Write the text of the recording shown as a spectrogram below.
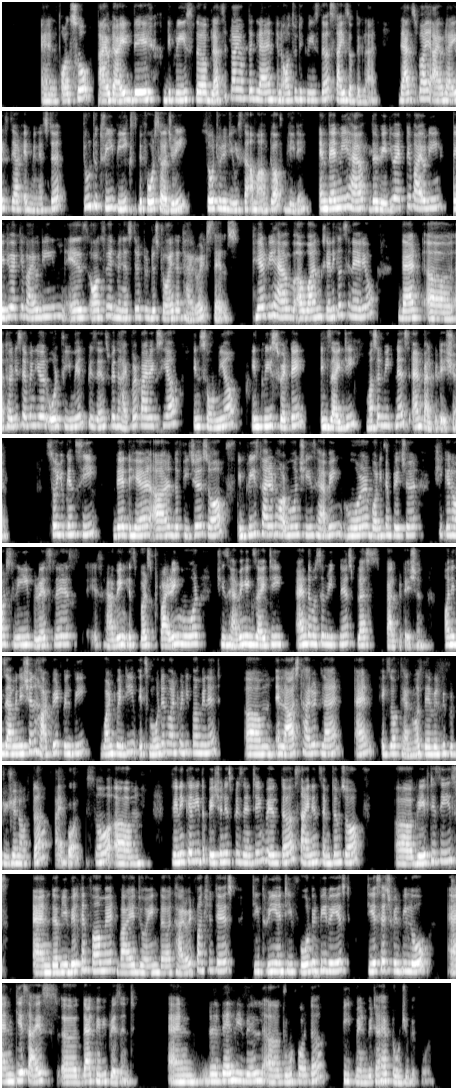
And also iodide, they decrease the blood supply of the gland and also decrease the size of the gland. That's why iodides, they are administered two to three weeks before surgery, so to reduce the amount of bleeding. And then we have the radioactive iodine. Radioactive iodine is also administered to destroy the thyroid cells. Here we have uh, one clinical scenario that uh, a 37-year-old female presents with hyperpyrexia, insomnia, increased sweating, anxiety, muscle weakness, and palpitation. So you can see that here are the features of increased thyroid hormone. She is having more body temperature. She cannot sleep, restless, is having, is perspiring more. She's having anxiety and the muscle weakness plus palpitation. On examination, heart rate will be 120. It's more than 120 per minute. Um, enlarged thyroid gland and exophthalmos, there will be protrusion of the eyeball. So um, Clinically, the patient is presenting with the sign and symptoms of uh, Graves disease, and uh, we will confirm it by doing the thyroid function test. T3 and T4 will be raised, TSH will be low, and TSIs uh, that may be present. And then we will uh, go for the treatment, which I have told you before.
